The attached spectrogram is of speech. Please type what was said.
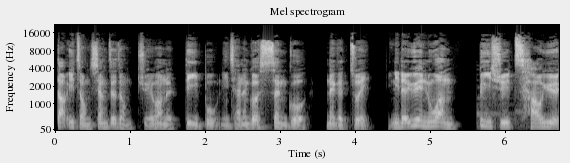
到一种像这种绝望的地步，你才能够胜过那个罪。你的愿望必须超越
